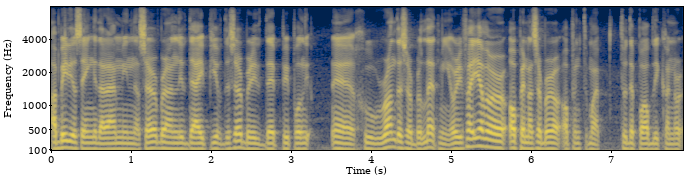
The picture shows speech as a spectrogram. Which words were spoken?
a video saying that I'm in a server and leave the IP of the server if the people uh, who run the server let me, or if I ever open a server open to my to the public and,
